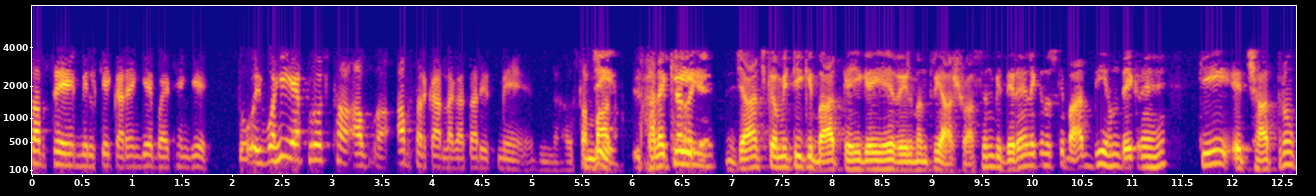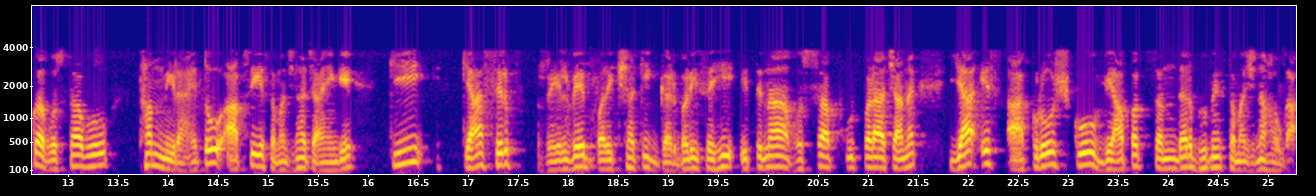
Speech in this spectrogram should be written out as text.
सबसे मिलके करेंगे बैठेंगे। तो वही अप्रोच था अब अब सरकार लगातार इसमें संवाद हालाँकि जाँच कमेटी की बात कही गई है रेल मंत्री आश्वासन भी दे रहे हैं लेकिन उसके बाद भी हम देख रहे हैं कि छात्रों का गुस्सा वो थम नहीं रहा है। तो आपसे ये समझना चाहेंगे कि क्या सिर्फ़ रेलवे परीक्षा की गड़बड़ी से ही इतना गुस्सा फूट पड़ा अचानक या इस आक्रोश को व्यापक संदर्भ में समझना होगा?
